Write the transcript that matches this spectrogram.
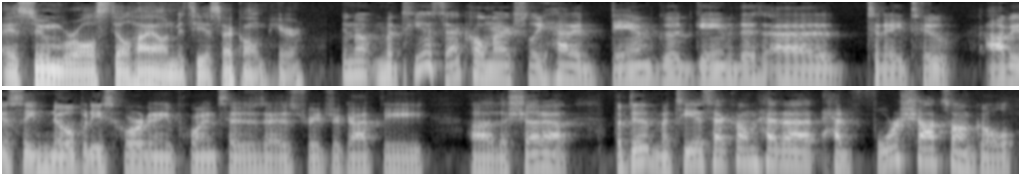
I assume we're all still high on Matthias Ekholm here. You know, Matthias Ekholm actually had a damn good game this uh, today too. Obviously, nobody scored any points as as Driedger got the uh, the shutout. But dude, Matthias Ekholm had uh, had four shots on goal,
